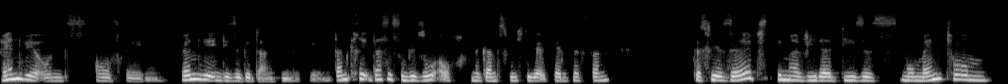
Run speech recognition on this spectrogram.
wenn wir uns aufregen, wenn wir in diese Gedanken gehen. Dann das ist sowieso auch eine ganz wichtige Erkenntnis dann, dass wir selbst immer wieder dieses Momentum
